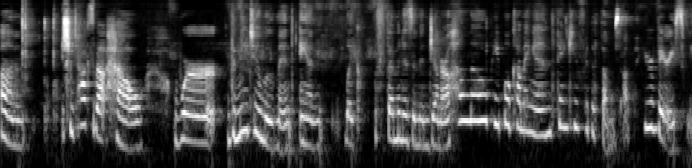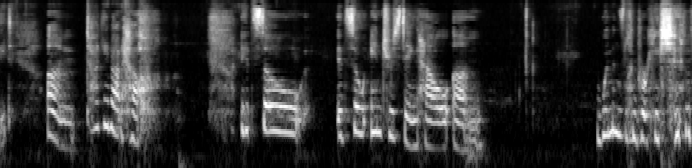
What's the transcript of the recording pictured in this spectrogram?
Um, she talks about how we're the Me Too movement and like feminism in general. Hello, people coming in. Thank you for the thumbs up. You're very sweet. Um, talking about how it's so it's so interesting how um, women's liberation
